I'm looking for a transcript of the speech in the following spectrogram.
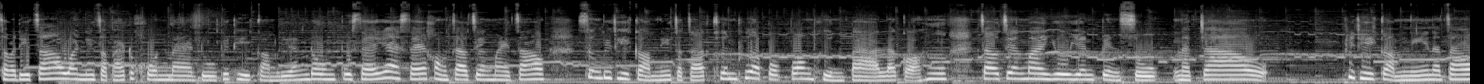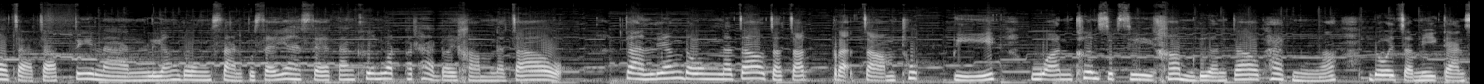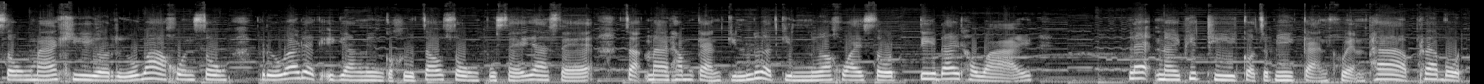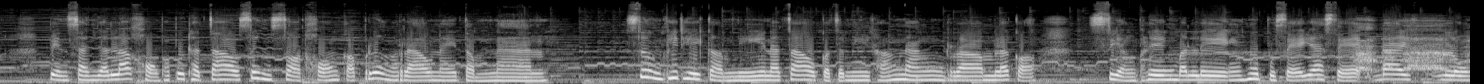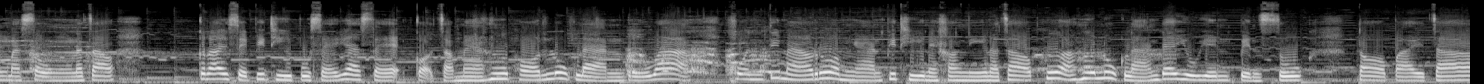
สวัสดีเจ้าวันนี้จะพาทุกคนมาดูพิธีกรรมเลี้ยงดง ปูแซแย่แซของเจ้าเจียงใหม่เจ้า ซึ่งพิธีกรรมนี้จะจัดขึ้นเพื่อปกป้องผืนป่าและก่อให้เจ้าเจียงใหม่อยู่เย็นเป็นสุขนะเจ้า พิธีกรรมนี้นะเจ้าจะจัดที่ลานเลี้ยงดงสารปูแซแย่แซตั้งขึ้นวัดพระธาตุดอยคำนะเจ้า การเลี้ยงดงนะเจ้าจะจัดประจำทุกปี วันขึ้น 14 ค่ำเดือน 9 ภาคเหนือ โดยจะมีการทรงม้าขี่หรือว่าคนทรง หรือว่าเรียกอีกอย่างหนึ่งก็คือเจ้าทรงปูแสยาแส จะมาทำการกินเลือดกินเนื้อควายสดที่ได้ถวาย และในพิธีก็จะมีการแขวนผ้าพระบท เป็นสัญลักษณ์ของพระพุทธเจ้าซึ่งสอดคล้องกับเรื่องราวในตำนานซึ่งพิธีกรรมนี้นะเจ้าก็จะมีทั้งนางรำและก็ เสียงเพลงบรรเลงเพื่อปุแสยาแสได้ลงมาทรงนะเจ้าใกล้เสร็จพิธีปูแสยาแสก็จะมาให้พรลูกหลานหรือว่าคนที่มาร่วมงานพิธีในครั้งนี้นะเจ้าเพื่อให้ลูกหลานได้อยู่เย็นเป็นสุข ต่อไปเจ้า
